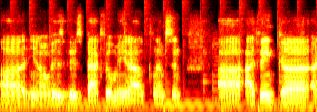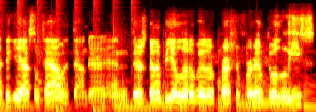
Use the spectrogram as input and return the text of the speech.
Uh, you know, his his backfield made out of Clemson. Uh, I think uh, I think he has some talent down there, and there's going to be a little bit of pressure for him to at least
